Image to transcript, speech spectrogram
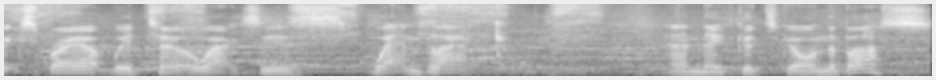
Quick spray up with Turtle Wax's Wet'N'Black and they're good to go on the bus.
